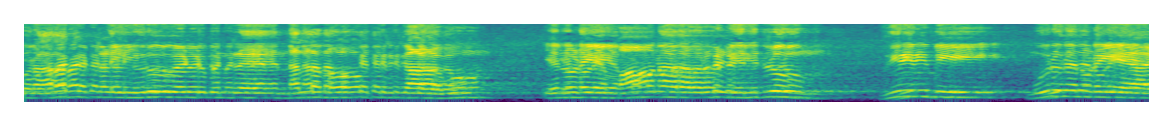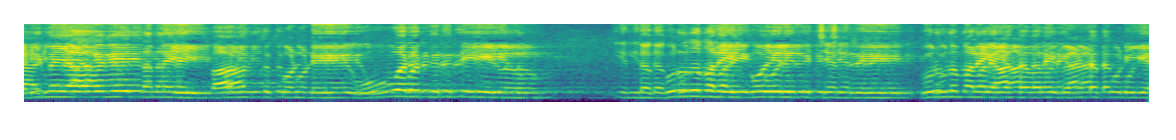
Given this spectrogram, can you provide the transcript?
ஒரு அறக்கட்டளை நிறுவ வேண்டும் என்ற நல்ல நோக்கத்திற்காகவும் என்னுடைய மாமனார் அவர்கள் என்றும் விரும்பி முருகனுடைய அடிமையாகவே தன்னை பாவித்துக் கொண்டு ஒவ்வொரு கிருத்தியிலும் இந்த குருதுமலை கோயிலுக்கு சென்று குருதுமலை ஆண்டவரை வேண்டக்கூடிய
